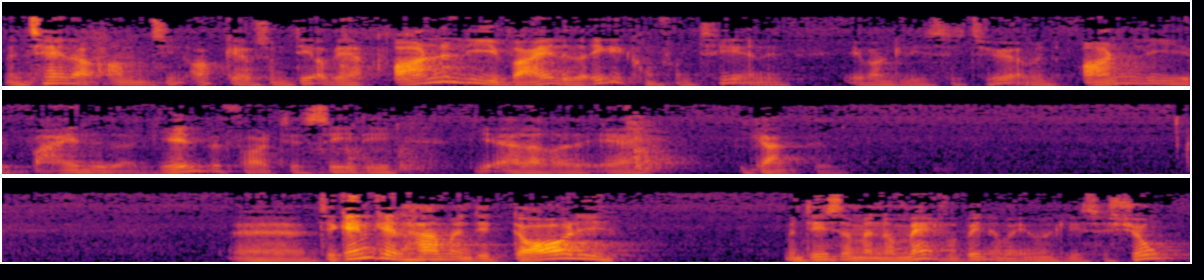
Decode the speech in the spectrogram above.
Man taler om sin opgave som det at være åndelige vejledere, ikke konfronterende evangelisatører, men åndelige vejledere. Hjælpe folk til at se det, de allerede er i gang med. Øh, til gengæld har man det dårlige, men det som man normalt forbinder med evangelisation,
